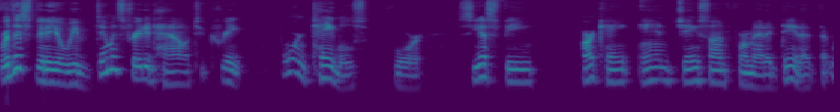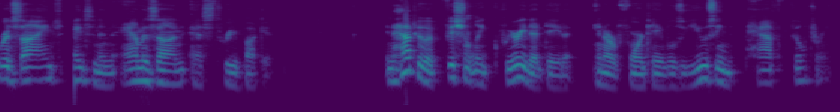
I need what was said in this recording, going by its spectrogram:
For this video, we've demonstrated how to create foreign tables for CSV, Parquet, and JSON formatted data that resides in an Amazon S3 bucket, and how to efficiently query that data in our foreign tables using path filtering.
